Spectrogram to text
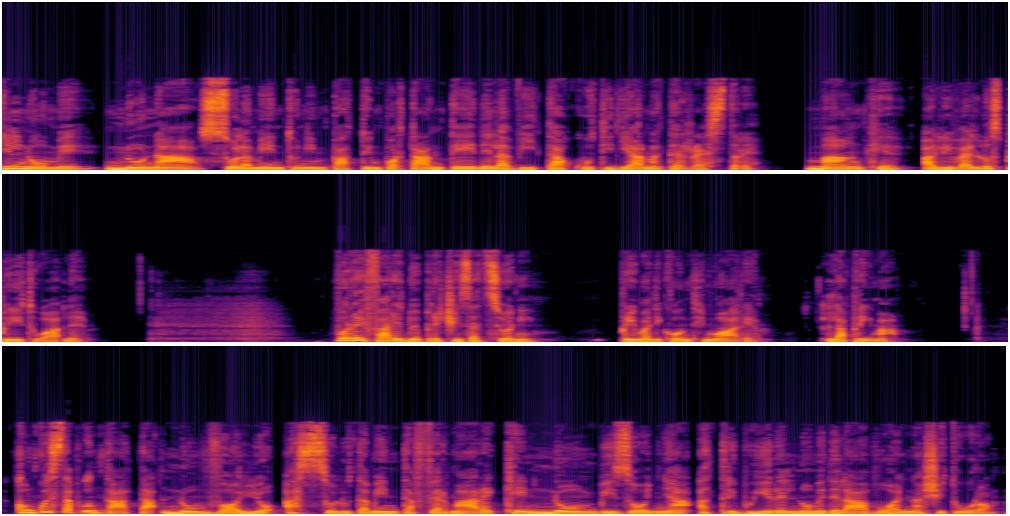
Il nome non ha solamente un impatto importante nella vita quotidiana terrestre, ma anche a livello spirituale. Vorrei fare due precisazioni prima di continuare. La prima. Con questa puntata non voglio assolutamente affermare che non bisogna attribuire il nome dell'avo al nascituro.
